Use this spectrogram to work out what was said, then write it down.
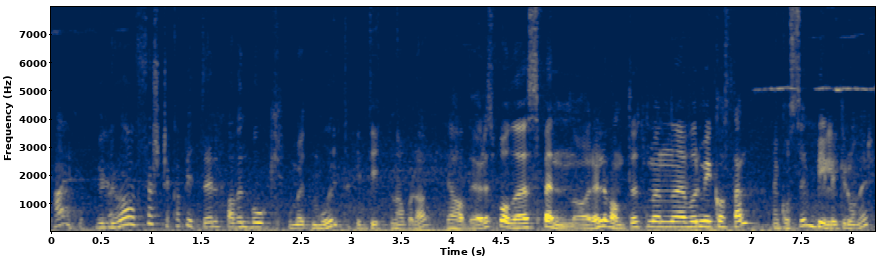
Hei, vil du ha første kapittel av en bok om et mord i ditt nabolag? Ja, det høres både spennende og relevant ut, men eh, hvor mye koster den? Den koster billige kroner.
